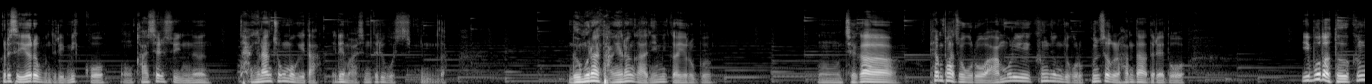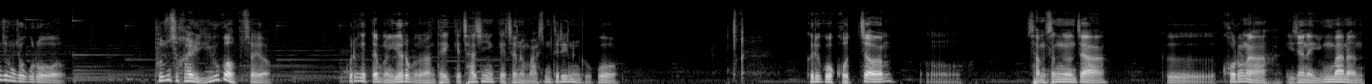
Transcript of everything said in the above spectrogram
그래서 여러분들이 믿고 어, 가실 수 있는 당연한 종목이다. 이렇게 말씀드리고 싶습니다. 너무나 당연한 거 아닙니까, 여러분? 음, 제가 편파적으로 아무리 긍정적으로 분석을 한다 하더라도 이보다 더 긍정적으로 분석할 이유가 없어요. 그렇기 때문에 여러분들한테 이렇게 자신 있게 저는 말씀드리는 거고 그리고 고점 어, 삼성전자 그 코로나 이전에 6만 원,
